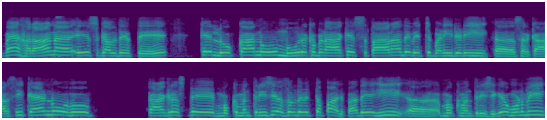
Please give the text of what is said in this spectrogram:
ਮੈਂ ਹੈਰਾਨ ਆ ਇਸ ਗੱਲ ਦੇ ਉੱਤੇ ਕਿ ਲੋਕਾਂ ਨੂੰ ਮੂਰਖ ਬਣਾ ਕੇ 17 ਦੇ ਵਿੱਚ ਬਣੀ ਜਿਹੜੀ ਸਰਕਾਰ ਸੀ ਕਹਿਣ ਨੂੰ ਉਹ ਕਾਂਗਰਸ ਦੇ ਮੁੱਖ ਮੰਤਰੀ ਸੀ। ਅਸਲ ਦੇ ਵਿੱਚ ਤਾਂ ਭਾਜਪਾ ਦੇ ਹੀ ਮੁੱਖ ਮੰਤਰੀ ਸੀਗੇ। ਹੁਣ ਵੀ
